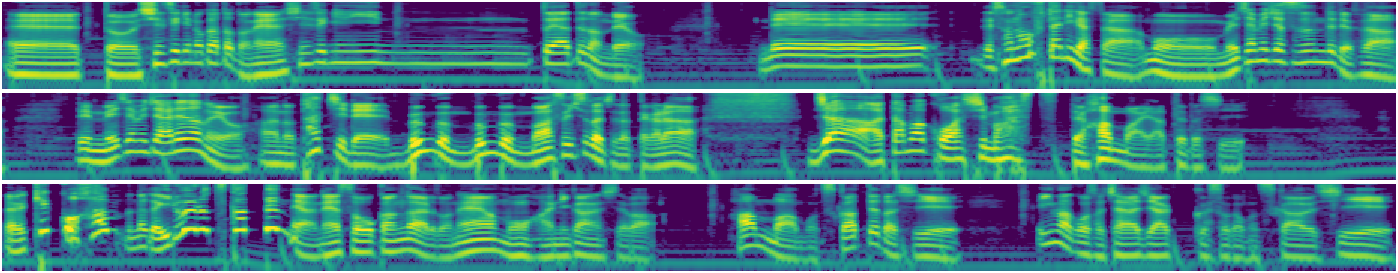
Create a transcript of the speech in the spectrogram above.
えー、っと親戚の方とね親戚とやってたんだよ。ででその2人がさもうめちゃめちゃ進んでてさでめちゃめちゃあれなのよ。あのタッチでブンブンブンブン回す人たちだったからじゃあ頭壊しますっつってハンマーやってたし。だから結構ハンなんかいろいろ使ってんだよねそう考えるとねモンハンに関しては。ハンマーも使ってたし今こそチャージアックスとかも使うし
